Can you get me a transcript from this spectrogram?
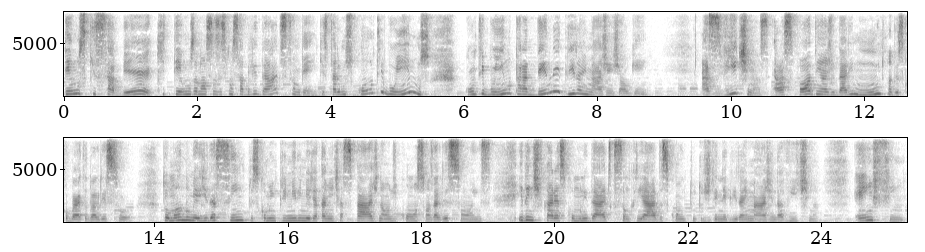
temos que saber que temos as nossas responsabilidades também, que estaremos contribuindo, contribuindo para denegrir a imagem de alguém. As vítimas, elas podem ajudar e muito na descoberta do agressor, tomando medidas simples como imprimir imediatamente as páginas onde constam as agressões, identificar as comunidades que são criadas com o intuito de denegrir a imagem da vítima. Enfim,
